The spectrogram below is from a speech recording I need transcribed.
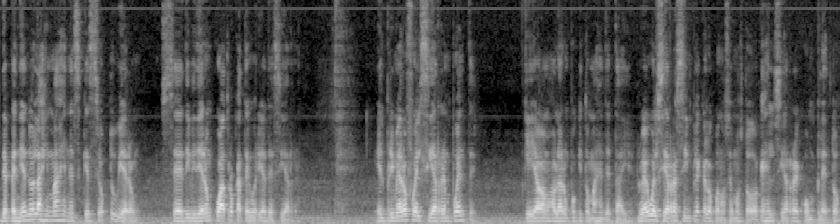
Dependiendo de las imágenes que se obtuvieron, se dividieron cuatro categorías de cierre. El primero fue el cierre en puente, que ya vamos a hablar un poquito más en detalle. Luego el cierre simple, que lo conocemos todo, que es el cierre completo.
